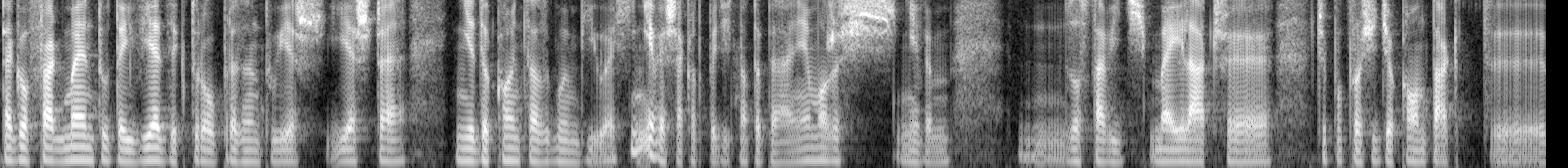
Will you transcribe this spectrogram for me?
tego fragmentu, tej wiedzy, którą prezentujesz, jeszcze nie do końca zgłębiłeś i nie wiesz, jak odpowiedzieć na to pytanie. Możesz, nie wiem, zostawić maila, czy, czy poprosić o kontakt y,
